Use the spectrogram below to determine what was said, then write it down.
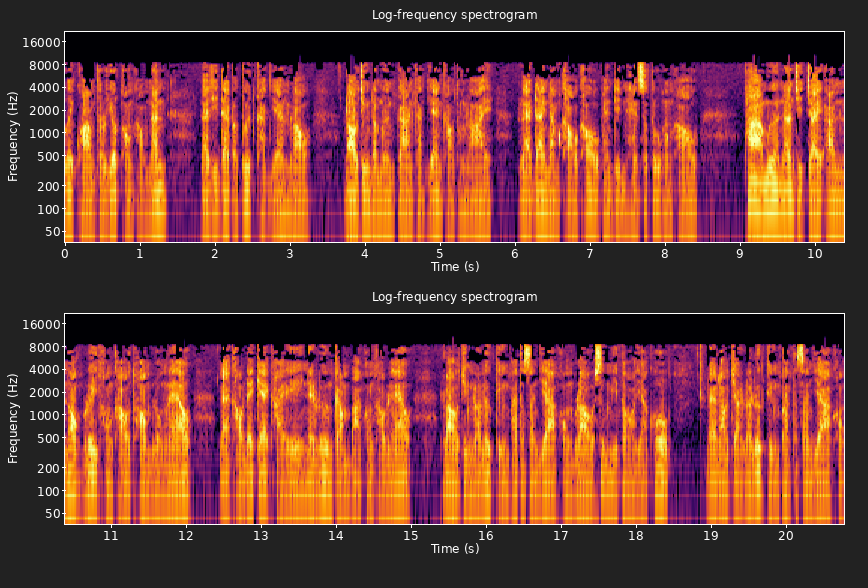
ด้วยความทรยศของเขานั้น และที่ได้ประพฤติขัดแย้งเรา เราจึงดำเนินการขัดแย้งเขาทั้งหลาย และได้นำเขาเข้าแผ่นดินแห่งศัตรูของเขา ถ้าเมื่อนั้นจิตใจอันนอกรีของเขาทอมลงแล้ว และเขาได้แก้ไขในเรื่องกรรมบาปของเขาแล้ว เราจึงระลึกถึงพันธสัญญาของเราซึ่งมีต่อยาโคบและเราจะระลึกถึงพันธสัญญาของ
